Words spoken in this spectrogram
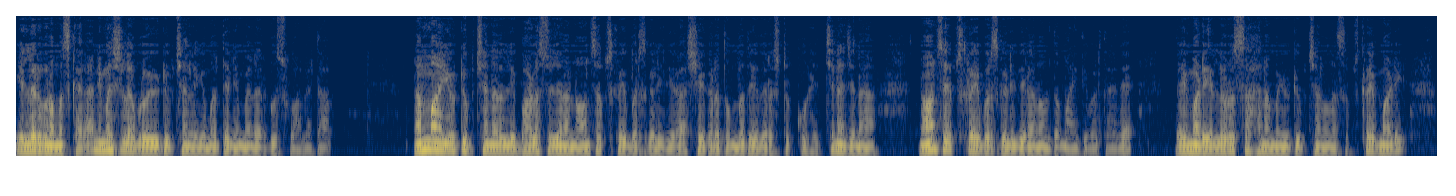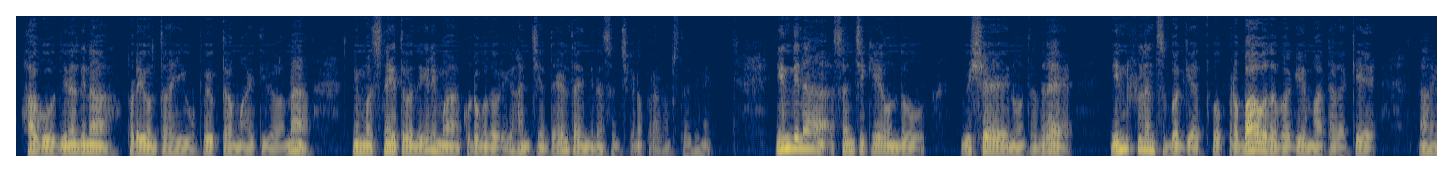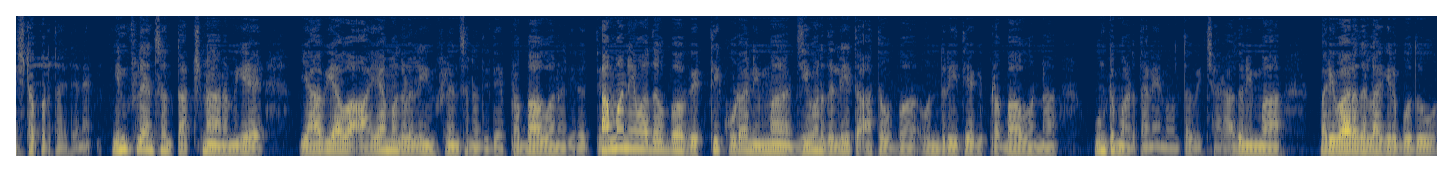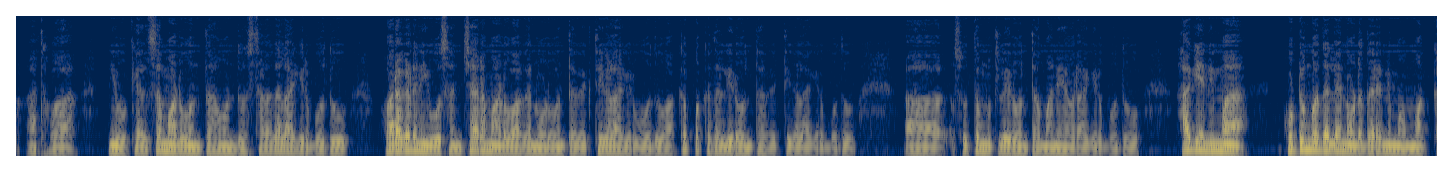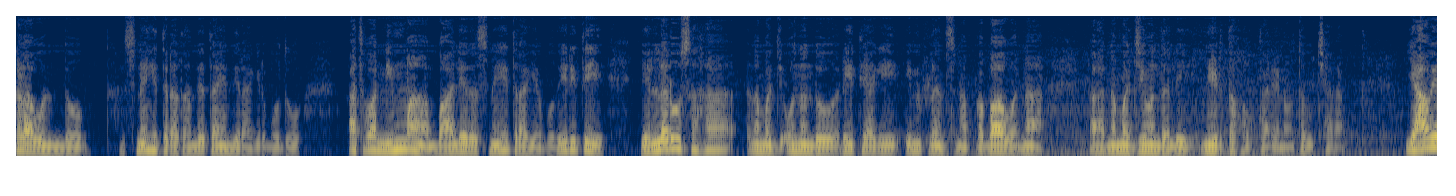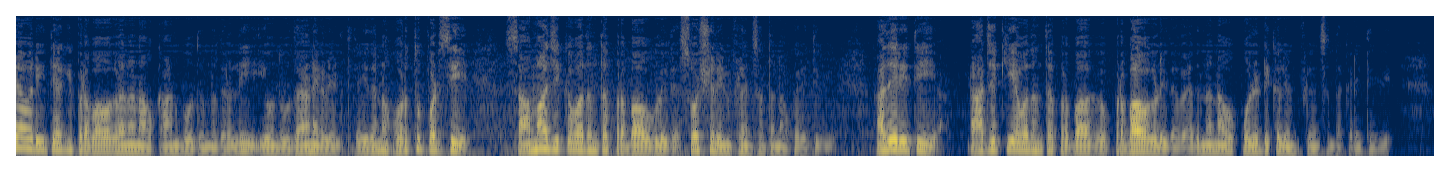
ಎಲ್ಲರಿಗೂ ನಮಸ್ಕಾರ. ನಿಮ್ಮ ಶಿಲಬ್ರು ಯೂಟ್ಯೂಬ್ ಚಾನಲ್ಗೆ ಮತ್ತೆ ನಿಮ್ಮೆಲ್ಲರಿಗೂ ಸ್ವಾಗತ. ನಮ್ಮ ಯೂಟ್ಯೂಬ್ ಚಾನಲಲ್ಲಿ ಬಹಳಷ್ಟು ಜನ ನಾನ್ ಸಬ್ಸ್ಕ್ರೈಬರ್ಸ್ಗಳಿದ್ದೀರಾ ಶೇಕಡ ತೊಂಬತ್ತೈದರಷ್ಟಕ್ಕೂ ಹೆಚ್ಚಿನ ಜನ ನಾನ್ ಸಬ್ಸ್ಕ್ರೈಬರ್ಸ್ಗಳಿದ್ದೀರಾ ಅನ್ನೋಂಥ ಮಾಹಿತಿ ಬರ್ತಾ ಇದೆ. ದಯಮಾಡಿ ಎಲ್ಲರೂ ಸಹ ನಮ್ಮ ಯೂಟ್ಯೂಬ್ ಚಾನಲ್ನ ಸಬ್ಸ್ಕ್ರೈಬ್ ಮಾಡಿ ಹಾಗೂ ದಿನ ದಿನ ಪಡೆಯುವಂತಹ ಈ ಉಪಯುಕ್ತ ಮಾಹಿತಿಗಳನ್ನು ನಿಮ್ಮ ಸ್ನೇಹಿತರೊಂದಿಗೆ, ನಿಮ್ಮ ಕುಟುಂಬದವರಿಗೆ ಹಂಚಿ ಅಂತ ಹೇಳ್ತಾ ಇಂದಿನ ಸಂಚಿಕೆಯನ್ನು ಪ್ರಾರಂಭಿಸ್ತಾ ಇದ್ದೀನಿ. ಇಂದಿನ ಸಂಚಿಕೆಯ ಒಂದು ವಿಷಯ ಏನು ಅಂತಂದರೆ ಇನ್ಫ್ಲುಯೆನ್ಸ್ ಬಗ್ಗೆ ಅಥವಾ ಪ್ರಭಾವದ ಬಗ್ಗೆ ಮಾತಾಡಕ್ಕೆ ನಾನು ಇಷ್ಟಪಡ್ತಾ ಇದ್ದೇನೆ. ಇನ್ಫ್ಲುಯೆನ್ಸ್ ಅಂದ ತಕ್ಷಣ ನಮಗೆ ಯಾವ್ಯಾವ ಆಯಾಮಗಳಲ್ಲಿ ಇನ್ಫ್ಲುಯೆನ್ಸ್ ಅನ್ನೋದಿದೆ, ಪ್ರಭಾವ ಅನ್ನೋದಿರುತ್ತೆ. ಸಾಮಾನ್ಯವಾದ ಒಬ್ಬ ವ್ಯಕ್ತಿ ಕೂಡ ನಿಮ್ಮ ಜೀವನದಲ್ಲಿ ಆತ ಒಬ್ಬ ಒಂದು ರೀತಿಯಾಗಿ ಪ್ರಭಾವವನ್ನ ಉಂಟು ಮಾಡ್ತಾನೆ ಅನ್ನುವಂತ ವಿಚಾರ. ಅದು ನಿಮ್ಮ ಪರಿವಾರದಲ್ಲಾಗಿರ್ಬೋದು ಅಥವಾ ನೀವು ಕೆಲಸ ಮಾಡುವಂತಹ ಒಂದು ಸ್ಥಳದಲ್ಲಾಗಿರ್ಬೋದು, ಹೊರಗಡೆ ನೀವು ಸಂಚಾರ ಮಾಡುವಾಗ ನೋಡುವಂತ ವ್ಯಕ್ತಿಗಳಾಗಿರ್ಬೋದು, ಅಕ್ಕಪಕ್ಕದಲ್ಲಿರುವಂತಹ ವ್ಯಕ್ತಿಗಳಾಗಿರ್ಬೋದು, ಆ, ಸುತ್ತಮುತ್ತಲಿರುವಂತಹ ಮನೆಯವರಾಗಿರ್ಬೋದು, ಹಾಗೆ ನಿಮ್ಮ ಕುಟುಂಬದಲ್ಲೇ ನೋಡಿದರೆ ನಿಮ್ಮ ಮಕ್ಕಳ ಒಂದು ಸ್ನೇಹಿತರ ತಂದೆ ತಾಯಂದಿರಾಗಿರ್ಬೋದು ಅಥವಾ ನಿಮ್ಮ ಬಾಲ್ಯದ ಸ್ನೇಹಿತರಾಗಿರ್ಬೋದು, ಈ ರೀತಿ ಎಲ್ಲರೂ ಸಹ ನಮ್ಮ ಒಂದೊಂದು ರೀತಿಯಾಗಿ ಇನ್ಫ್ಲುಯೆನ್ಸ್ನ ಪ್ರಭಾವವನ್ನು ನಮ್ಮ ಜೀವನದಲ್ಲಿ ನೀಡ್ತಾ ಹೋಗ್ತಾರೆ ಅನ್ನುವಂಥ ವಿಚಾರ. ಯಾವ ಯಾವ ರೀತಿಯಾಗಿ ಪ್ರಭಾವಗಳನ್ನು ನಾವು ಕಾಣಬಹುದು ಅನ್ನೋದರಲ್ಲಿ ಈ ಒಂದು ಉದಾಹರಣೆಗಳು ಹೇಳ್ತಿದೆ. ಇದನ್ನು ಹೊರತುಪಡಿಸಿ ಸಾಮಾಜಿಕವಾದಂಥ ಪ್ರಭಾವಗಳು ಇದೆ. ಸೋಷಿಯಲ್ ಇನ್ಫ್ಲುಯೆನ್ಸ್ ಅಂತ ನಾವು ಕರಿತೀವಿ. ಅದೇ ರೀತಿ ರಾಜಕೀಯವಾದಂಥ ಪ್ರಭಾವ ಪ್ರಭಾವಗಳು ಇದಾವೆ. ಅದನ್ನು ನಾವು ಪೊಲಿಟಿಕಲ್ ಇನ್ಫ್ಲುಯೆನ್ಸ್ ಅಂತ ಕರಿತೀವಿ.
